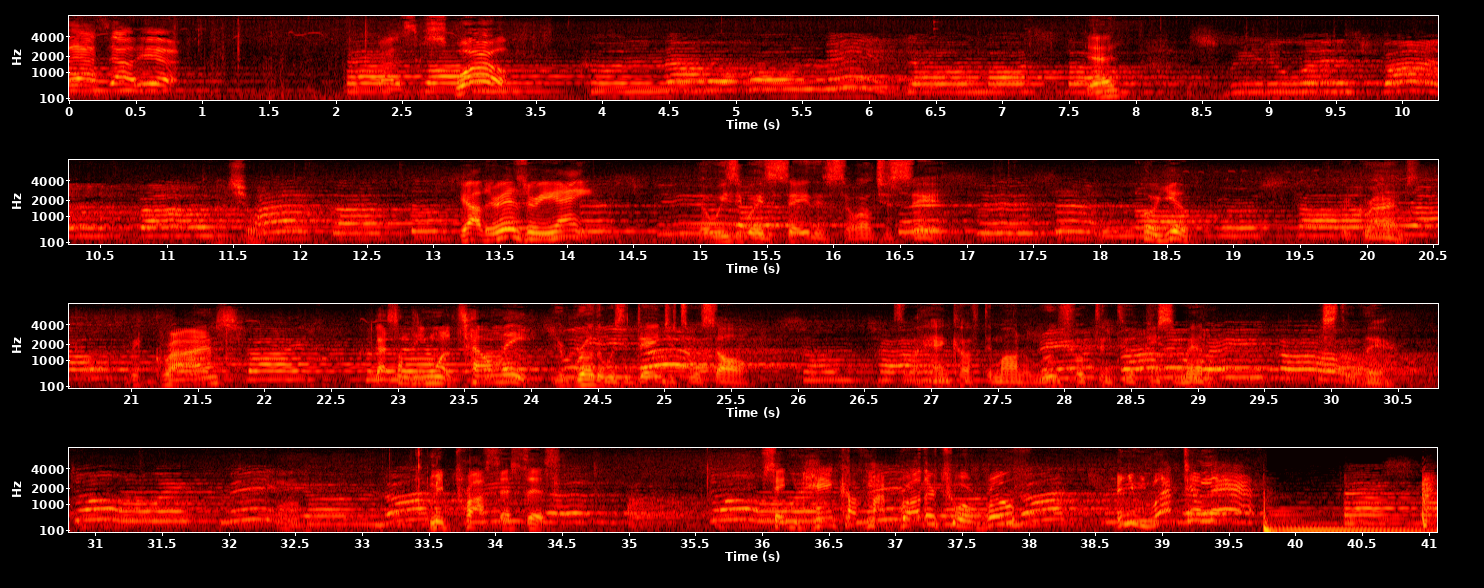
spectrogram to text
ass out here. Got some squirrel. Dead? Not sure. Yeah, there is or he ain't. No easy way to say this, so I'll just say it. Who are you? Rick Grimes. Rick Grimes? You got something you want to tell me? Your brother was a danger to us all. So I handcuffed him on a roof, hooked him to a piece of metal. It's still there. Let me process this. Saying you handcuffed my brother to a roof and you left him there?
